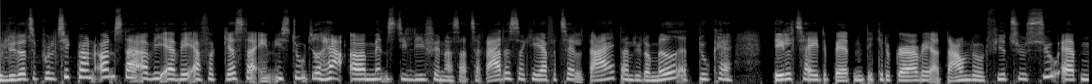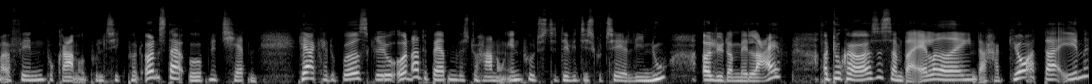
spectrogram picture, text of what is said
Du lytter til Politik på en onsdag, og vi er ved at få gæster ind i studiet her, og mens de lige finder sig til rette, så kan jeg fortælle dig, der lytter med, at du kan deltage i debatten. Det kan du gøre ved at downloade 24-7-appen og finde programmet Politik på en onsdag og åbne chatten. Her kan du både skrive under debatten, hvis du har nogle inputs til det, vi diskuterer lige nu, og lytter med live. Og du kan også, som der allerede er en, der har gjort derinde,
